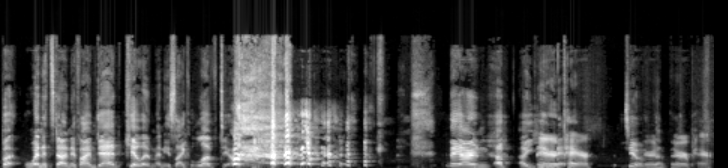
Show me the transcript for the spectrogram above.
but when it's done, if I'm dead, kill him. And he's like, love to. they are an- a, a They're a pair. two of They're, them. they're a pair.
